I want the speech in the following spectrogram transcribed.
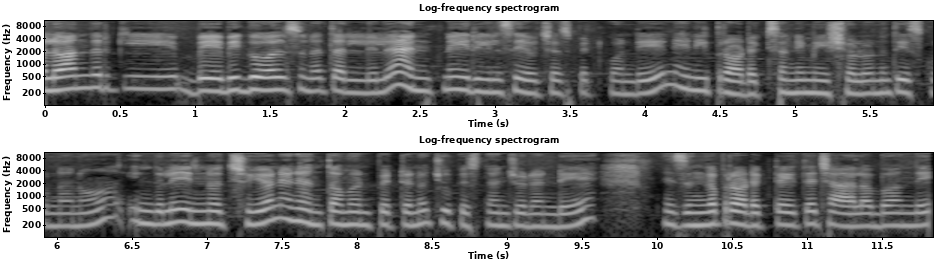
హలో అందరికీ బేబీ గర్ల్స్ ఉన్న తల్లిలు వెంటనే ఈ రీల్ సేవ్ చేసి పెట్టుకోండి. నేను ఈ ప్రోడక్ట్స్ అన్ని మీషోలోనే తీసుకున్నాను. ఇందులో ఎన్ని వచ్చాయో నేను ఎంత అమౌంట్ పెట్టానో చూపిస్తాను చూడండి. నిజంగా ప్రోడక్ట్ అయితే చాలా బాగుంది.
